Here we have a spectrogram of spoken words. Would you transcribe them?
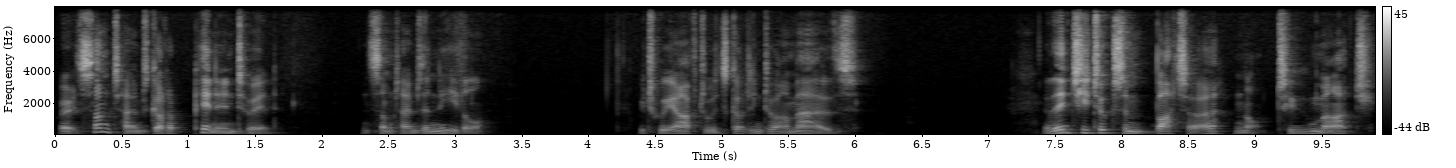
where it sometimes got a pin into it, and sometimes a needle, which we afterwards got into our mouths. And then she took some butter, not too much,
